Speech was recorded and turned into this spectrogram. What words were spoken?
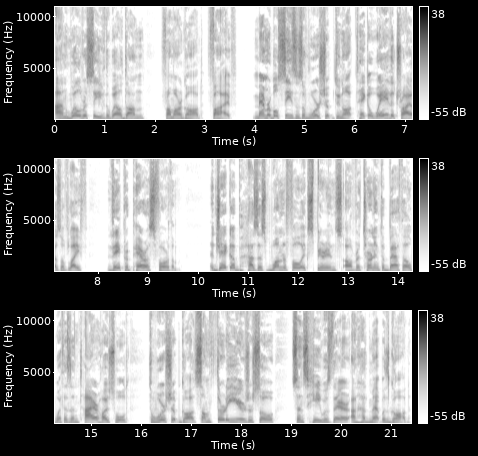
and will receive the well done from our God. 5. Memorable seasons of worship do not take away the trials of life, they prepare us for them. Jacob has this wonderful experience of returning to Bethel with his entire household to worship God, some 30 years or so since he was there and had met with God.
